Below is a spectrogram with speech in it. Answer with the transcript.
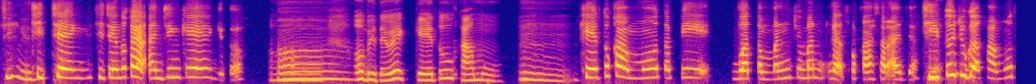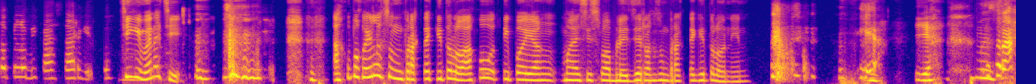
Ciceng, ciceng tuh kayak anjing ke gitu. Oh. Oh, BTW kayak itu kamu. Hmm. Kayak itu kamu tapi buat temen cuman nggak terlalu kasar aja. Ci itu juga kamu tapi lebih kasar gitu. Ci gimana Ci? aku pokoknya langsung praktek gitu loh. Aku tipe yang mahasiswa belajar langsung praktek gitu loh, Nin. Iya. Iya. Terserah.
